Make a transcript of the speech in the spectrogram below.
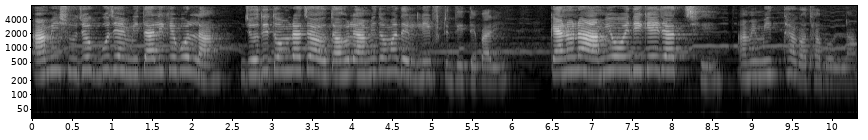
আমি সুযোগ বুঝে মিতালিকে বললাম, যদি তোমরা চাও তাহলে আমি তোমাদের লিফট দিতে পারি। কেননা আমিও ওই দিকেই যাচ্ছি। আমি মিথ্যা কথা বললাম।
